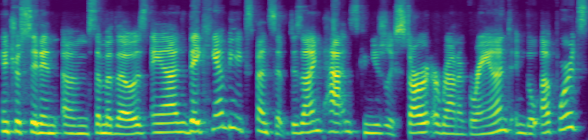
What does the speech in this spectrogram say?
interested in um, some of those, and they can be expensive. Design patents can usually start around a grand and go upwards.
